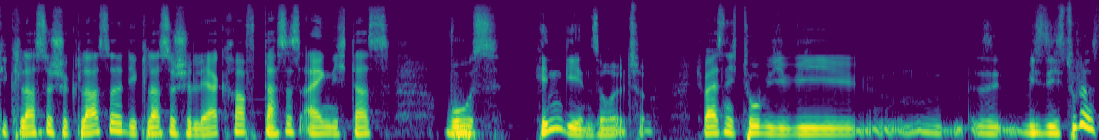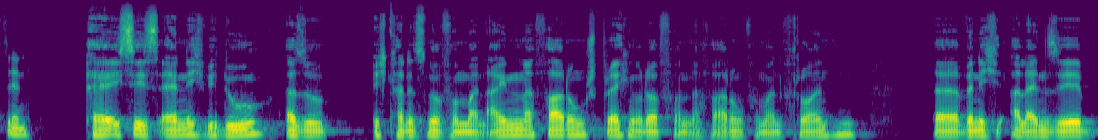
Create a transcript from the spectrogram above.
die klassische Klasse, die klassische Lehrkraft, das ist eigentlich das, wo es hingehen sollte. Ich weiß nicht, Tobi, wie, wie siehst du das denn? Äh, ich sehe es ähnlich wie du. Also ich kann jetzt nur von meinen eigenen Erfahrungen sprechen oder von Erfahrungen von meinen Freunden. Äh, wenn ich allein sehe,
